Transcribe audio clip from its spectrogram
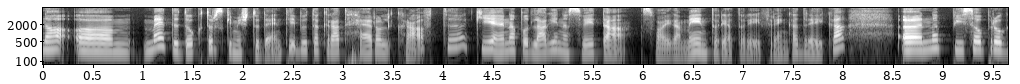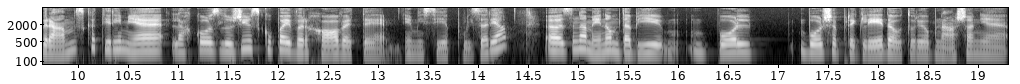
No, um, med doktorskimi študenti je bil takrat Harold Kraft, ki je na podlagi nasveta svojega mentorja, torej Franka Drakea, uh, napisal program, s katerim je lahko zložil skupaj vrhove te emisije pulzarja, uh, z namenom, da bi bolj boljše pregledal torej obnašanje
